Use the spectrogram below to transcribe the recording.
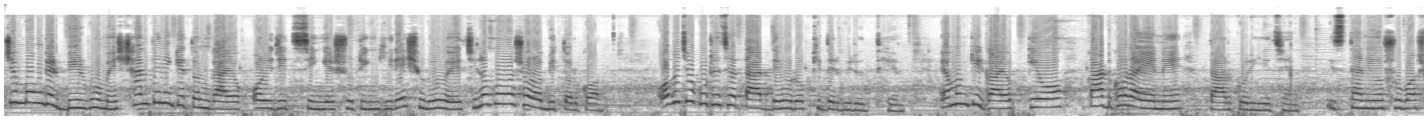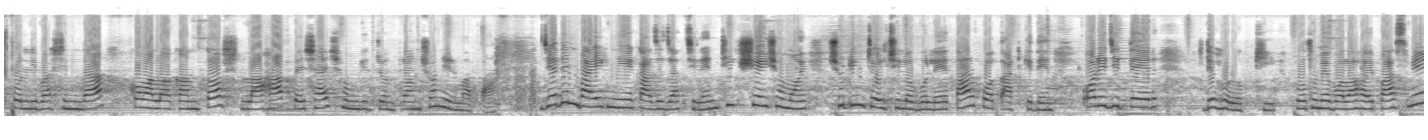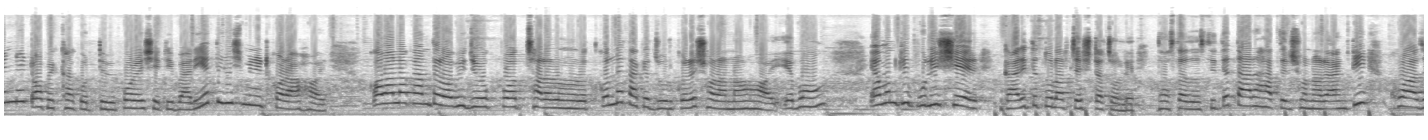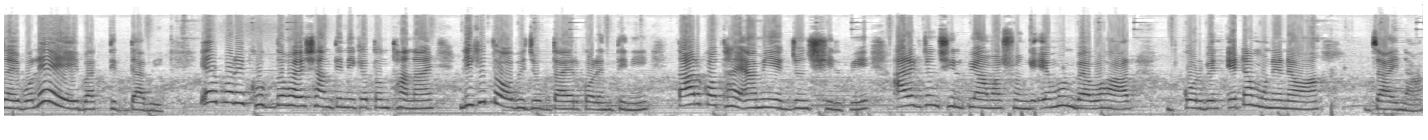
পশ্চিমবঙ্গের বীরভূমে শান্তিনিকেতন গায়ক অরিজিৎ সিংয়ের শুটিং ঘিরে শুরু হয়েছিল বড়সড় বিতর্ক। অভিযোগ উঠেছে তার দেহরক্ষীদের বিরুদ্ধে। এমনকি গায়ককেও কাঠগড়া এনে দাঁড় করিয়েছেন। স্থানীয় সুভাষপল্লী বাসিন্দা কমলাকান্ত লাহা পেশায় সংগীত যন্ত্রাংশ নির্মাতা। যেদিন বাইক নিয়ে কাজে যাচ্ছিলেন, ঠিক সেই সময় শুটিং চলছিল বলে তার পথ আটকে দেন অরিজিতের দেহরক্ষী। প্রথমে বলা হয়, পাঁচ মিনিট অপেক্ষা করতে হবে, পরে সেটি বাড়িয়ে তিরিশ মিনিট করা হয়। কমলাকান্তের অভিযোগ, পথ ছাড়ার অনুরোধ করলে তাকে জোর করে সরানো হয় এবং এমনকি পুলিশের গাড়িতে তোলার চেষ্টা চলে। ধস্তাধস্তিতে তার হাতের সোনার আংটি খোয়া যায় বলে এই ব্যক্তির দাবি। এরপরে ক্ষুব্ধ হয়ে শান্তিনিকেতন থানায় লিখিত অভিযোগ দায়ের করেন তিনি। তার কথায়, আমি একজন শিল্পী। আরেকজন শিল্পী আমার সঙ্গে এমন ব্যবহার করবেন, এটা মনে নেওয়া যায় না।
